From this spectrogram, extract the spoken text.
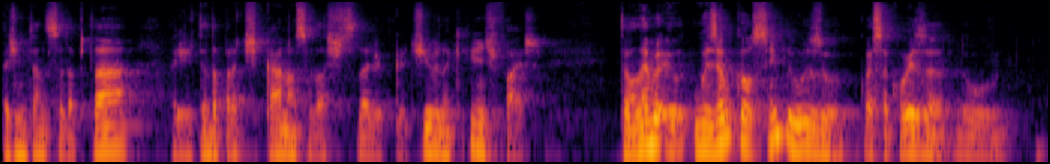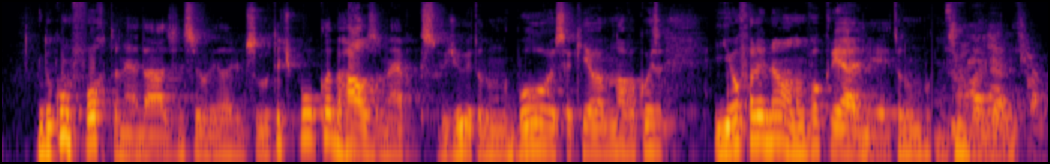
a gente tenta se adaptar, a gente tenta praticar nossa elasticidade criativa, né? O que, que a gente faz? Então, lembra, eu, o exemplo que eu sempre uso com essa coisa do, do conforto, né, da sensibilidade absoluta, tipo o Clubhouse, na época que surgiu e todo mundo, boa, isso aqui é uma nova coisa. E eu falei, não, eu não vou criar ali. Aí todo mundo, não vai criar, Thiago.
